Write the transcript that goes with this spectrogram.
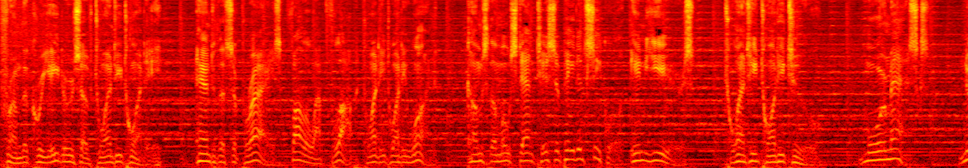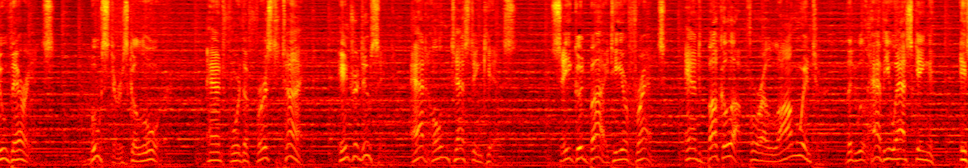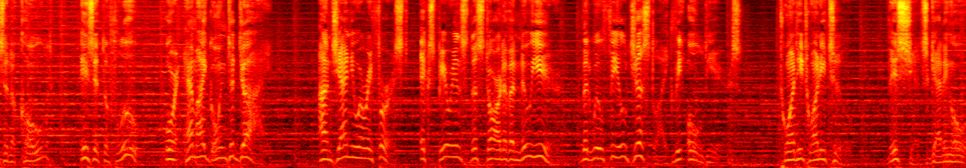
From the creators of 2020 and the surprise follow up flop 2021 comes the most anticipated sequel in years 2022. More masks, new variants, boosters galore, and for the first time, introducing at home testing kits. Say goodbye to your friends and buckle up for a long winter that will have you asking Is it a cold? Is it the flu? Or am I going to die? On January 1st, experience the start of a new year that will feel just like the old years. 2022. This shit's getting old.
